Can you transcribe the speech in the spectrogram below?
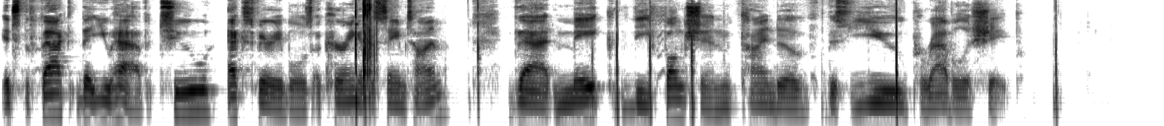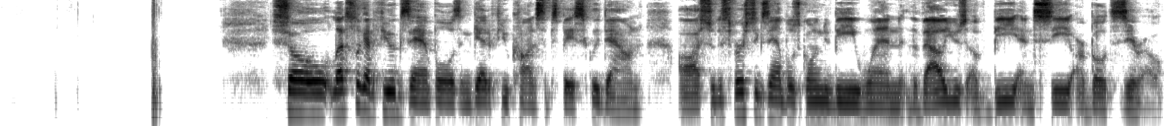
It's the fact that you have two x variables occurring at the same time that make the function kind of this U parabola shape. So let's look at a few examples and get a few concepts basically down. Uh, so this first example is going to be when the values of b and c are both 0.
